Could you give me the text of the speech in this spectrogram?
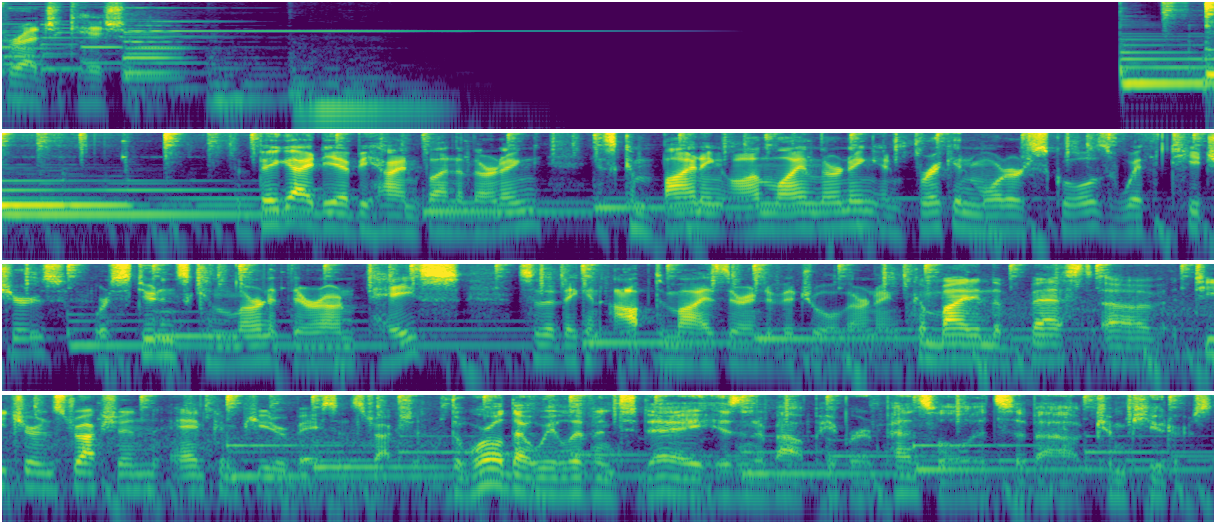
for education. The big idea behind blended learning is combining online learning in brick and mortar schools with teachers where students can learn at their own pace so that they can optimize their individual learning. combining the best of teacher instruction and computer-based instruction. The world that we live in today isn't about paper and pencil, it's about computers.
